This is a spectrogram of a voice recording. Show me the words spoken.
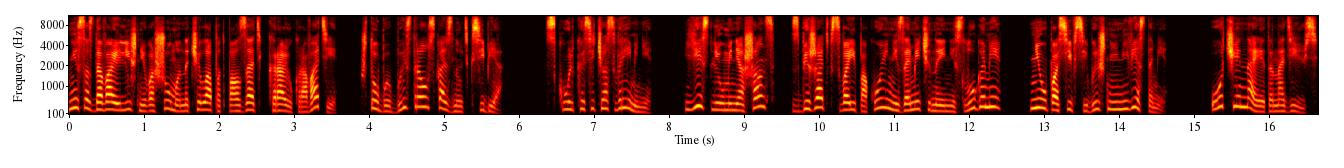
не создавая лишнего шума, начала подползать к краю кровати, чтобы быстро ускользнуть к себе. Сколько сейчас времени? Есть ли у меня шанс сбежать в свои покои, незамеченные ни слугами, ни, упаси Всевышней, невестами? Очень на это надеюсь.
